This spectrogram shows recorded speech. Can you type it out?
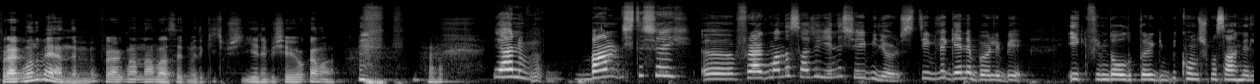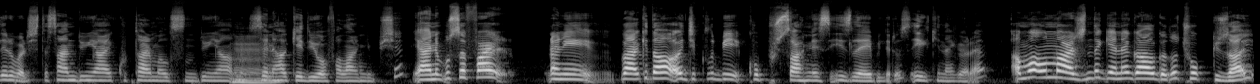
Fragmanı beğendin mi? Fragmandan bahsetmedik. Hiçbir şey- yeni bir şey yok ama. Yani ben işte şey e, fragmanda sadece yeni şeyi biliyoruz. Steve'le gene böyle bir ilk filmde oldukları gibi bir konuşma sahneleri var işte. Sen dünyayı kurtarmalısın, dünya seni hak ediyor falan gibi bir şey. Yani bu sefer hani belki daha acıklı bir kopuş sahnesi izleyebiliriz ilkine göre. Ama onun haricinde gene Gal Gadot çok güzel.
